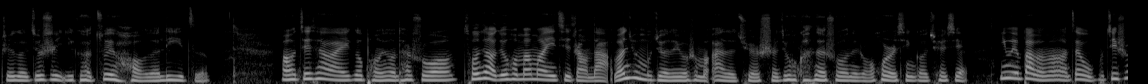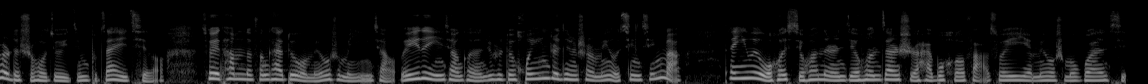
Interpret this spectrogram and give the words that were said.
这个就是一个最好的例子。然后接下来一个朋友他说，从小就和妈妈一起长大，完全不觉得有什么爱的缺失，就我刚才说的那种，或者性格缺陷。因为爸爸妈妈在我不记事儿的时候就已经不在一起了，所以他们的分开对我没有什么影响。唯一的影响可能就是对婚姻这件事儿没有信心吧。但因为我和喜欢的人结婚暂时还不合法，所以也没有什么关系。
